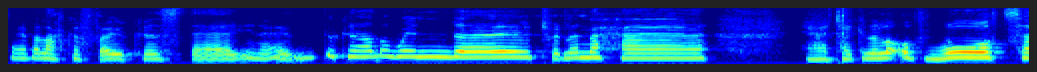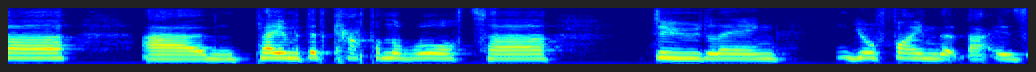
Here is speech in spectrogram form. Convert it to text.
They have a lack of focus. They're, you know, looking out the window, twiddling their hair, know, taking a lot of water, um, playing with the cap on the water, doodling. you'll find that that is,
